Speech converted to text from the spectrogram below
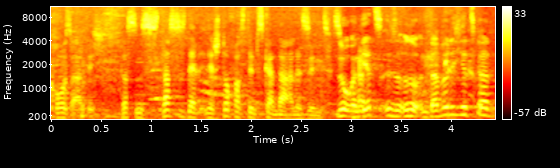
großartig. Das ist, das ist der, der Stoff, aus dem Skandale sind. So, und jetzt, so, und da würde ich jetzt gerade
